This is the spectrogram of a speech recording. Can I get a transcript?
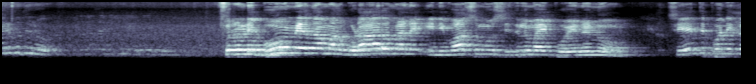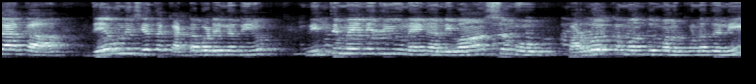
ఎరుగుదురు. చూడండి భూమి మీద మన గుడారమైన ఈ నివాసము శిథిలమైపోయినను చేతి పని కాక దేవుని చేత కట్టబడినది నిత్యమైనది నైన నివాసము పరలోకమందు మనకున్నదని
